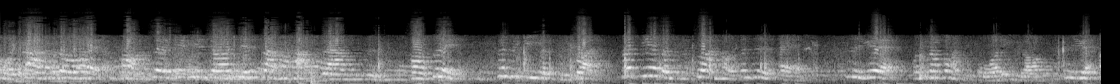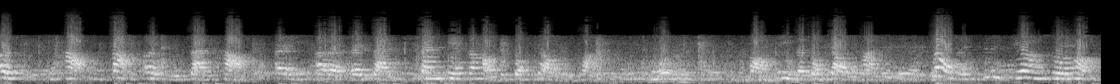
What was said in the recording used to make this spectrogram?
我大座位，好，所以那天就要先上场这样子，好，所以这是第一个时段。第二个时段哈，就是诶，四月，我们要放是国历哦，四月二十一号到二十三号，二一、二二、二三，三天刚好是宗教文化。哦，印的宗教文化，那我们是希望说哈，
